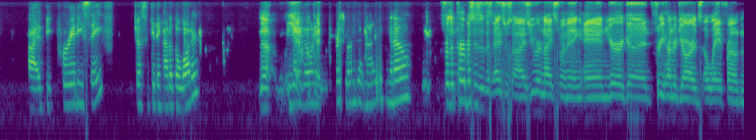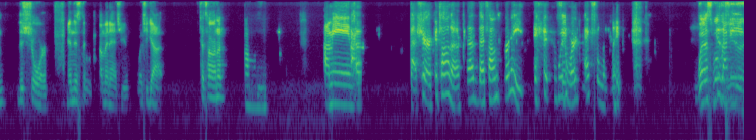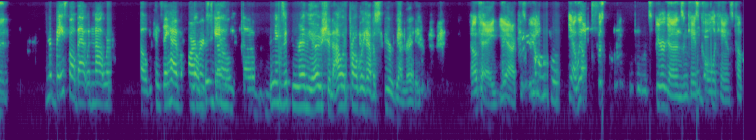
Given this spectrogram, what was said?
I'd be pretty safe just getting out of the water. No, yeah. Go okay. swims at night, you know. For the purposes of this exercise, you are night swimming and you're a good 300 yards away from the shore, and this thing coming at you. What you got? Katana? Um, I mean, uh, yeah, sure, katana. That that sounds great. it would work excellently. Wes, what would I you mean, do? Your baseball bat would not work Oh, because they have armored well, scales. So. Beings, if you're in the ocean, I would probably have a spear gun ready. Okay, yeah, we yeah, we all spear guns in case coelacanths come.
